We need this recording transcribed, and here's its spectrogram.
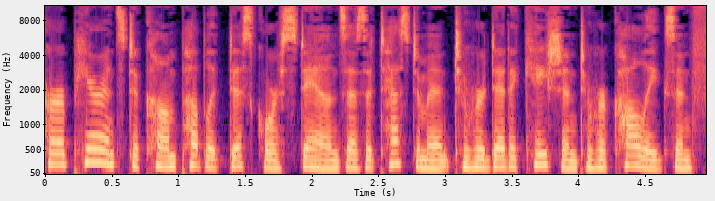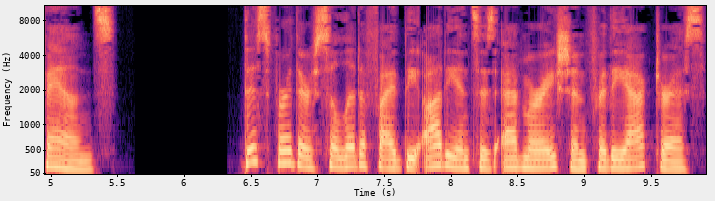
her appearance to calm public discourse stands as a testament to her dedication to her colleagues and fans. This further solidified the audience's admiration for the actress,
